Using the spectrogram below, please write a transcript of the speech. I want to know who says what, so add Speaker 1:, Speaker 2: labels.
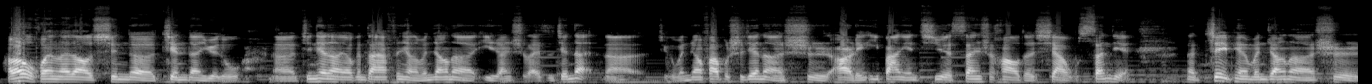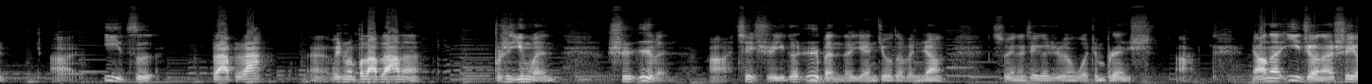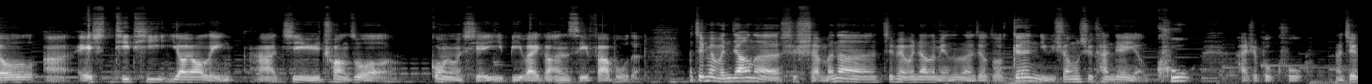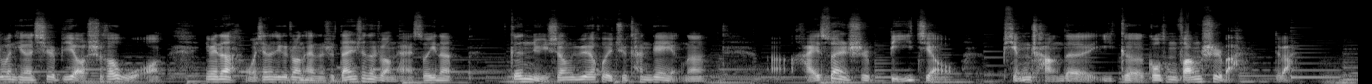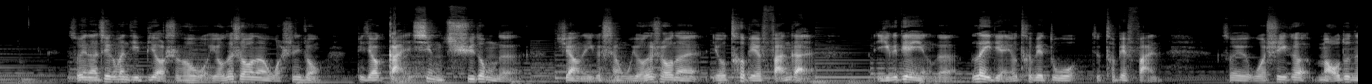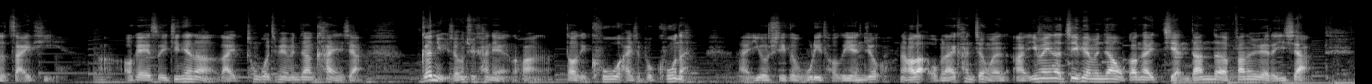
Speaker 1: Hello，欢迎来到新的煎蛋阅读。那今天呢，要跟大家分享的文章呢，依然是来自煎蛋。那这个文章发布时间呢，是二零一八年七月三十号的下午三点。那这篇文章呢，是啊，意字布拉布拉。嗯，为什么布拉布拉呢？不是英文，是日文啊。这是一个日本的研究的文章，所以呢，这个日文我真不认识啊。然后呢，译者呢是由啊 HTT 幺幺零啊基于创作共用协议 BY 杠 NC 发布的。那这篇文章呢是什么呢？这篇文章的名字呢叫做《跟女生去看电影哭还是不哭》。那这个问题呢其实比较适合我，因为呢我现在这个状态呢是单身的状态，所以呢跟女生约会去看电影呢啊还算是比较平常的一个沟通方式吧，对吧？所以呢，这个问题比较适合我。有的时候呢，我是那种比较感性驱动的这样的一个生物；有的时候呢，又特别反感一个电影的泪点又特别多，就特别烦。所以我是一个矛盾的载体啊。OK，所以今天呢，来通过这篇文章看一下，跟女生去看电影的话呢，到底哭还是不哭呢？哎，又是一个无厘头的研究。那好了，我们来看正文啊。因为呢，这篇文章我刚才简单的翻阅了一下，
